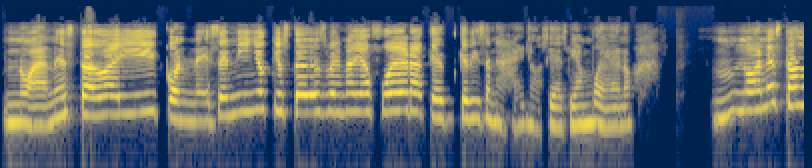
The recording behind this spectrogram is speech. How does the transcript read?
no han estado ahí con ese niño que ustedes ven allá afuera, que, que dicen, ay, no, si es bien bueno. No han estado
